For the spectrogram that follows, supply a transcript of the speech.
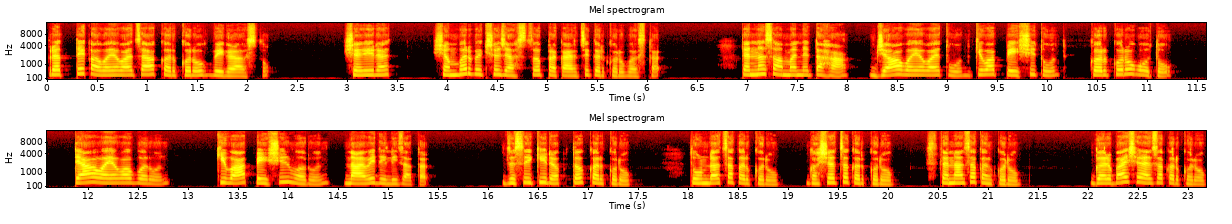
प्रत्येक अवयवाचा कर्करोग वेगळा असतो. शरीरात शंभरपेक्षा जास्त प्रकारचे कर्करोग असतात. त्यांना सामान्यतः ज्या अवयवातून किंवा पेशीतून कर्करोग होतो त्या अवयवावरून किंवा पेशींवरून नावे दिली जातात. जसे की रक्त कर्करोग तोंडाचा कर्करोग घशाचा कर्करोग स्तनाचा कर्करोग गर्भाशयाचा कर्करोग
